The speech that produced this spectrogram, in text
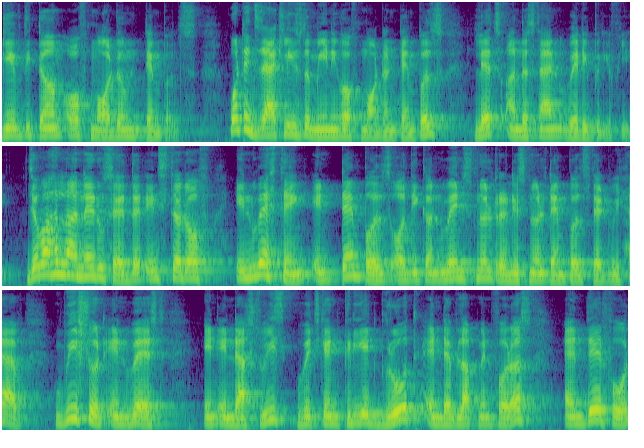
gave the term of modern temples. What exactly is the meaning of modern temples? Let's understand very briefly. Jawaharlal Nehru said that instead of investing in temples or the conventional traditional temples that we have, we should invest in industries which can create growth and development for us and therefore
